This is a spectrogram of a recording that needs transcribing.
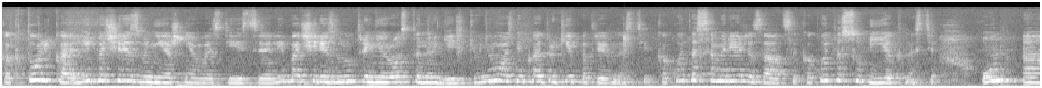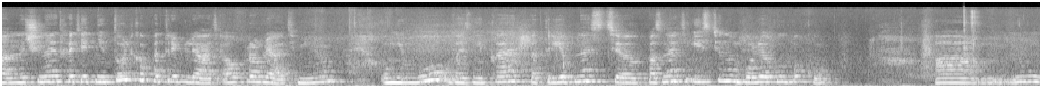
Как только либо через внешнее воздействие, либо через внутренний рост энергетики, у него возникают другие потребности, какой-то самореализации, какой-то субъектности, он э, начинает хотеть не только потреблять, а управлять миром, у него возникает потребность э, познать истину более глубоко. А, ну,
